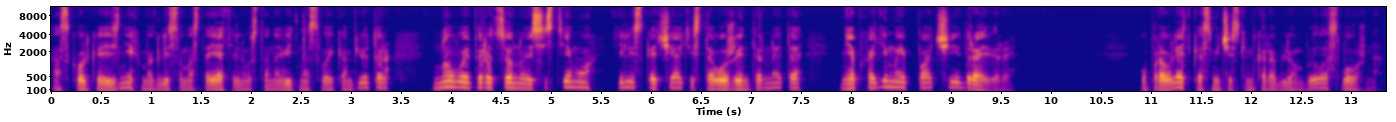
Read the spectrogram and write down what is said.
а сколько из них могли самостоятельно установить на свой компьютер новую операционную систему или скачать из того же интернета необходимые патчи и драйверы. Управлять космическим кораблем было сложно.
